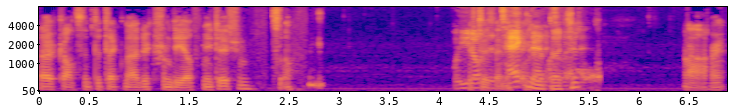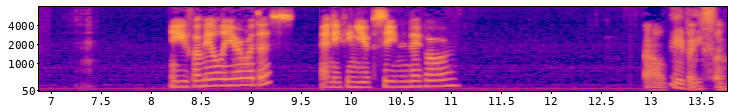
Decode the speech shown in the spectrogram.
I constant detect magic from the elf mutation, so Well, you if don't detect anything- that it's Touch it. magic. ah, right. Are you familiar with this? Anything you've seen before? I don't Maybe. think so.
